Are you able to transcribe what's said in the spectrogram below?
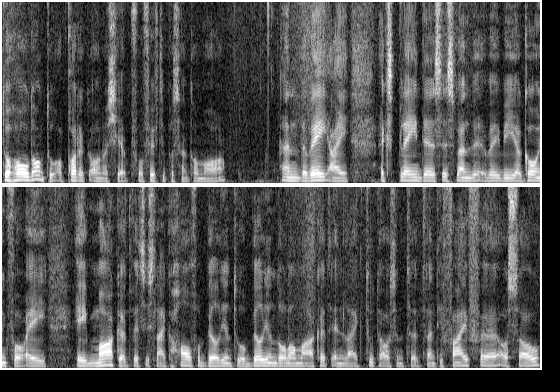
to hold on to a product ownership for 50% or more. And the way I explain this is when we, are going for a, a market which is like a half a billion to a billion dollar market in like 2025 uh, or so,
